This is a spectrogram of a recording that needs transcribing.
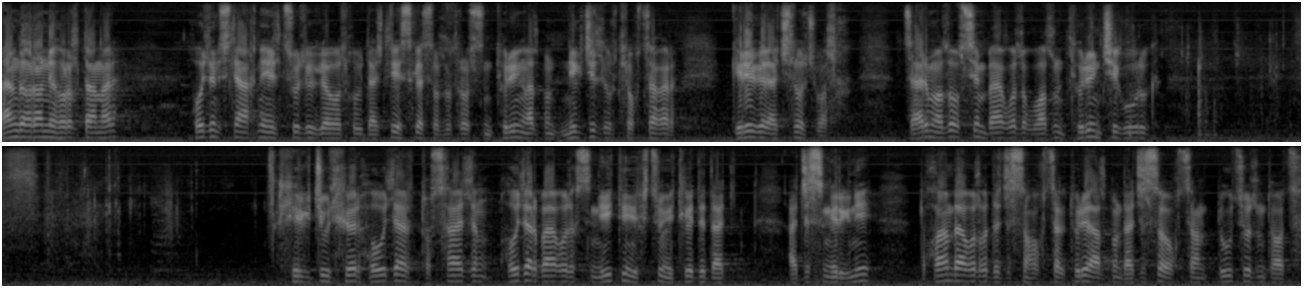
Байнгын хорооны хуралдаанаар хуулийн төслийн анхны хэлэлцүүлгийг явуулах үед ажлын хэсгээс боловсруулсан төрийн албанд 1 жил хүртэл хугацаагаар гэрээгээр ажиллуулж болох зарим олон улсын байгууллага болон төрийн чиг үүрэг хэрэгжүүлэхээр хуулиар тусгайлан хуулиар байгуулагдсан нийтийн эрх зүйн этгээдэд ажилласан иргэний тухайн байгууллагад ажилласан хугацааг төрийн албанд ажилласан хугацаанд дүүцүүлэн тооцох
